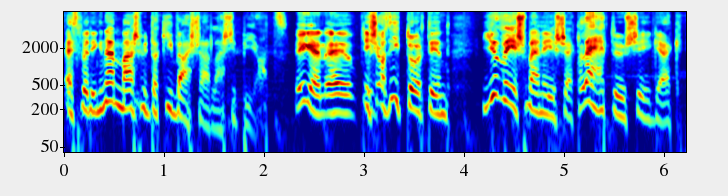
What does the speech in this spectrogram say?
Ez pedig nem más, mint a kivásárlási piac. Igen. E, és az itt történt jövésmenések, lehetőségek,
